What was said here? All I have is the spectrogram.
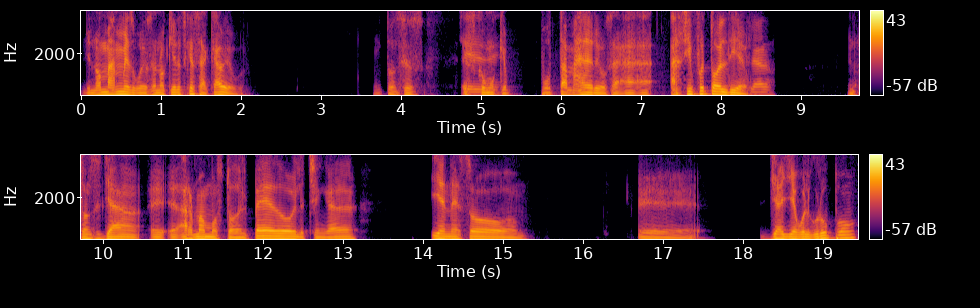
Y no mames, güey, o sea, no quieres que se acabe, güey. Entonces, Sí, es como sí. que puta madre, o sea, a- a- así fue todo el día, güey. claro. Entonces ya eh, eh, armamos todo el pedo y la chingada. Y en eso eh, ya llegó el grupo.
